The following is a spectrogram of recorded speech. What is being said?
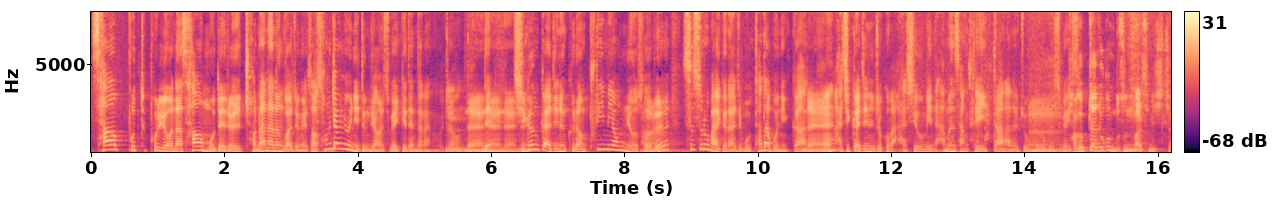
사업 포트폴리오나 사업 모델을 전환하는 과정에서 성장 요인이 등장할 수가 있게 된다는 거죠. 음. 네, 근데 네, 네, 네. 지금까지는 그런 프리미엄 요소를 스스로 발견하지 못하다 보니까 네. 아직까지는 조금 아쉬움이 남은 상태에 있다라는 정도로 음. 볼 수가 있습니다. 자급자족은 무슨 말씀이시죠?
